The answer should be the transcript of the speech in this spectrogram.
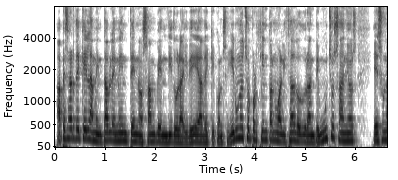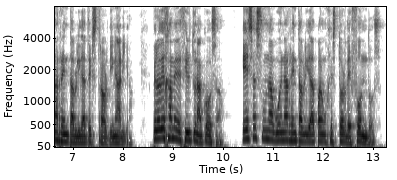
A pesar de que lamentablemente nos han vendido la idea de que conseguir un 8% anualizado durante muchos años es una rentabilidad extraordinaria. Pero déjame decirte una cosa, esa es una buena rentabilidad para un gestor de fondos,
